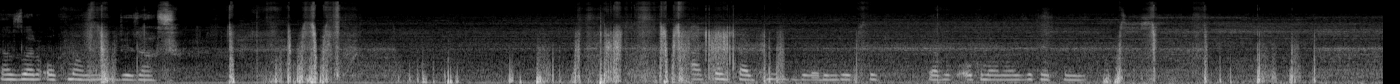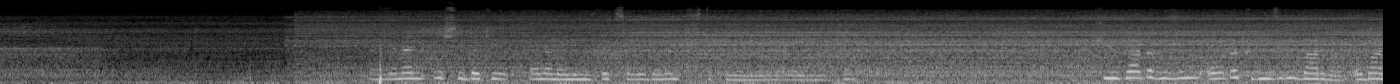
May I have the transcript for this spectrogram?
Yazıları okumamanın cezası. Arkadaşlar bir gidiyorum geçtik. Yapıp okumamazlık etmeyin. Ben genellikle şuradaki hemen önümüzdeki seviyeden pislik kullanıyorum elimizden. Şu yukarıda hızın orada kırmızı bir bar var. O bar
